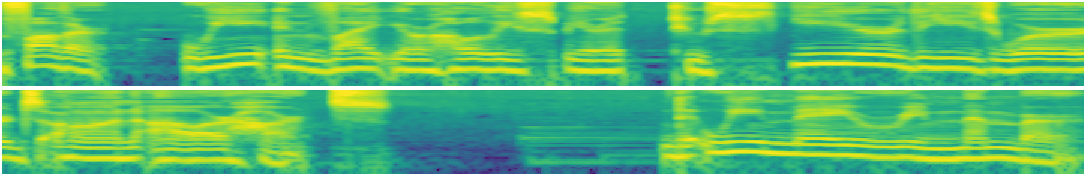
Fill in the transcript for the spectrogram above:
Father, we invite your Holy Spirit to sear these words on our hearts that we may remember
